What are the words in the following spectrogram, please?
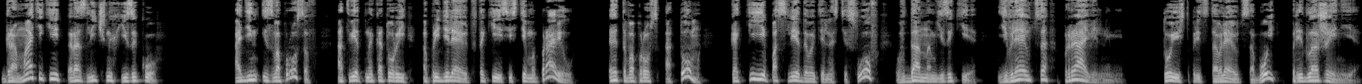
грамматики различных языков. Один из вопросов, ответ на который определяют такие системы правил, это вопрос о том, какие последовательности слов в данном языке являются правильными, то есть представляют собой предложение.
